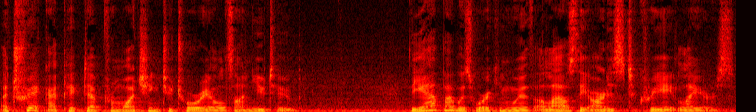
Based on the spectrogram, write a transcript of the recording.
a trick I picked up from watching tutorials on YouTube. The app I was working with allows the artist to create layers.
